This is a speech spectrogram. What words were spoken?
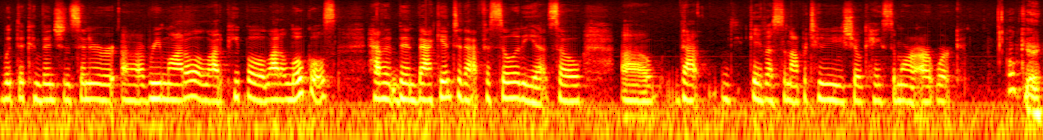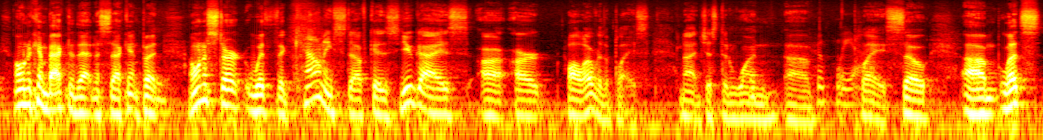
with the convention center uh, remodel, a lot of people, a lot of locals haven't been back into that facility yet. So uh, that gave us an opportunity to showcase some more artwork. Okay, I want to come back to that in a second, but I want to start with the county stuff because you guys are, are all over the place, not just in one uh, place. So um, let's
